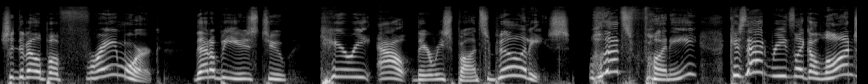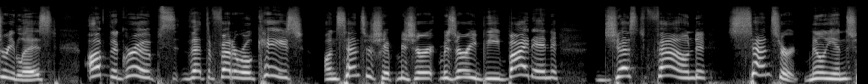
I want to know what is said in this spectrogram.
should develop a framework that'll be used to carry out their responsibilities. Well, that's funny because that reads like a laundry list of the groups that the federal case on censorship, Missouri, Missouri v. Biden just found censored millions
